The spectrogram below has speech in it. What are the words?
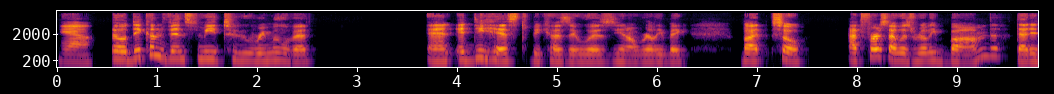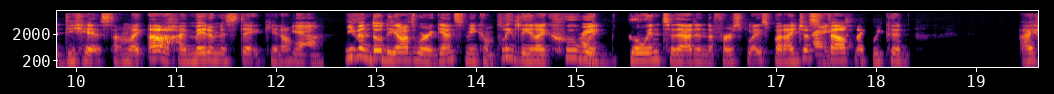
Yeah. So they convinced me to remove it and it dehisced because it was you know really big. But so at first i was really bummed that it dehisced i'm like oh i made a mistake you know yeah even though the odds were against me completely like who right. would go into that in the first place but i just right. felt like we could I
